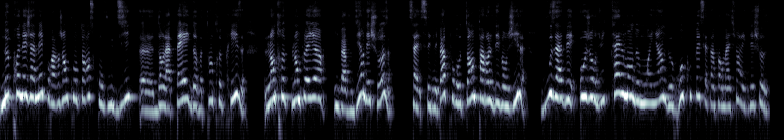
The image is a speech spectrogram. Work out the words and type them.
Ne prenez jamais pour argent comptant ce qu'on vous dit euh, dans la paye de votre entreprise. L'employeur, il va vous dire des choses. Ce n'est pas pour autant parole d'évangile. Vous avez aujourd'hui tellement de moyens de recouper cette information avec des choses.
